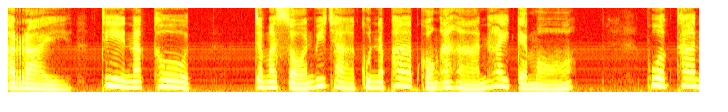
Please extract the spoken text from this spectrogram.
อะไร ที่นักโทษ จะมาสอนวิชาคุณภาพของอาหารให้แก่หมอ พวกท่าน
